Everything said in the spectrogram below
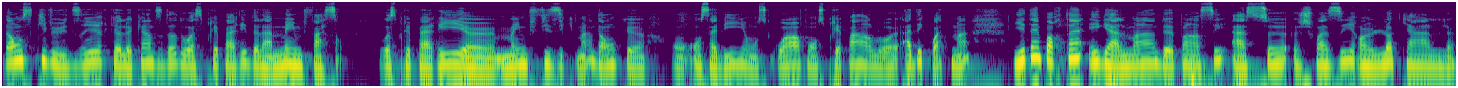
Donc, ce qui veut dire que le candidat doit se préparer de la même façon doit se préparer euh, même physiquement. Donc, euh, on, s'habille, on se coiffe, on se prépare adéquatement. Il est important également de penser à se choisir un local,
